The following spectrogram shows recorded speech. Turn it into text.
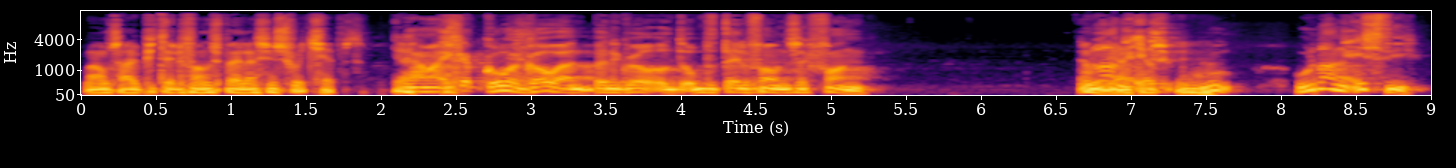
Waarom zou je op je telefoon spelen als je een Switch hebt? Ja. Ja, maar ik heb Goa Goa, ben ik wel op de telefoon, is echt fun. Hoe lang, ja, is, hoe, hoe lang is die?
